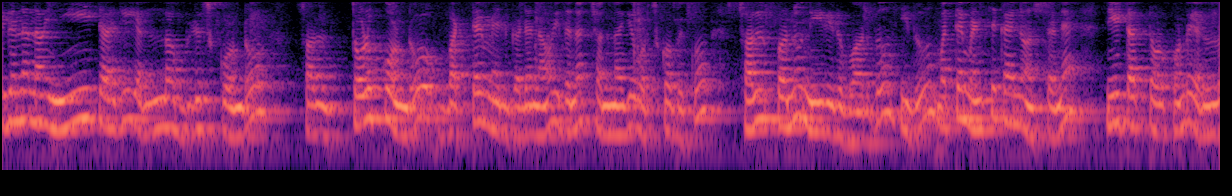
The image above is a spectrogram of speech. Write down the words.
ಇದನ್ನು ನಾವು ನೀಟಾಗಿ ಎಲ್ಲ ಬಿಡಿಸ್ಕೊಂಡು ಸ್ವಲ್ಪ ತೊಳ್ಕೊಂಡು ಬಟ್ಟೆ ಮೇಲ್ಗಡೆ ನಾವು ಇದನ್ನು ಚೆನ್ನಾಗಿ ಒರೆಸ್ಕೋಬೇಕು. ಸ್ವಲ್ಪನೂ ನೀರಿರಬಾರ್ದು ಇದು. ಮತ್ತು ಮೆಣಸಿಕಾಯಿನೂ ಅಷ್ಟೇ ನೀಟಾಗಿ ತೊಳ್ಕೊಂಡು ಎಲ್ಲ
